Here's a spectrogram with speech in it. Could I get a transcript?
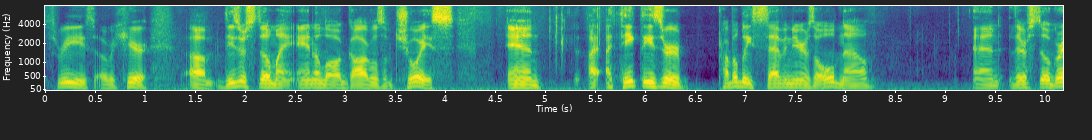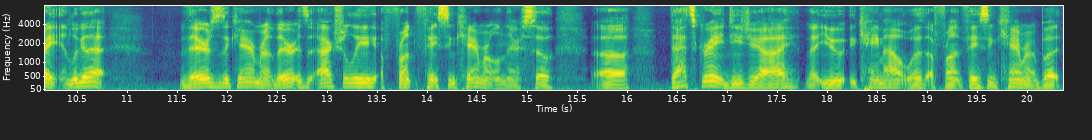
03s over here. Um, these are still my analog goggles of choice, and I, I think these are probably seven years old now and they're still great. And look at that. There's the camera. There is actually a front-facing camera on there. So uh, that's great, DJI, that you came out with a front-facing camera. But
